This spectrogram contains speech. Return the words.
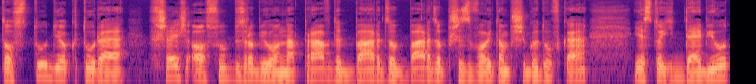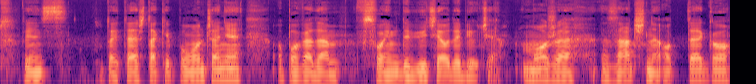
to studio, które w 6 osób zrobiło naprawdę bardzo, bardzo przyzwoitą przygodówkę. Jest to ich debiut, więc Tutaj też takie połączenie. Opowiadam w swoim debiucie o debiucie. Może zacznę od tego,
